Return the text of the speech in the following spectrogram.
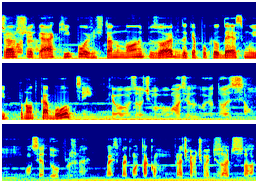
para chegar aqui, pô, a gente tá no nono episódio, daqui a pouco é o décimo e pronto, acabou. Sim, porque os últimos, o 11 e o 12 são, vão ser duplos, né? Vai, vai contar como praticamente um episódio só.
